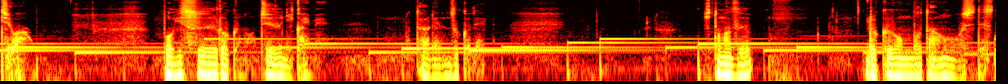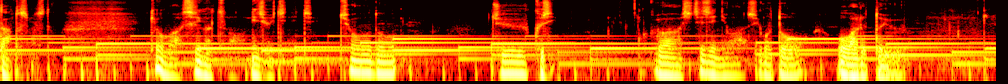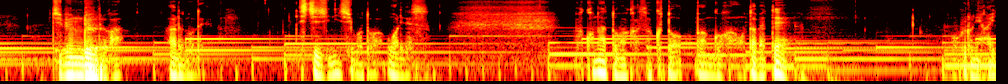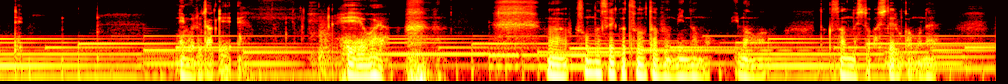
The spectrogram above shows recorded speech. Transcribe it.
ちはボイスログの12回目。また連続でひとまず録音ボタンを押してスタートしました。今日は4月の21日ちょうど19時。僕は7時には仕事を終わるという自分ルールがあるので7時に仕事は終わりです。この後は家族と晩ご飯を食べてお風呂に入って眠るだけ。平和や。まあそんな生活を多分みんなも今はたくさんの人がしてるかもね。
